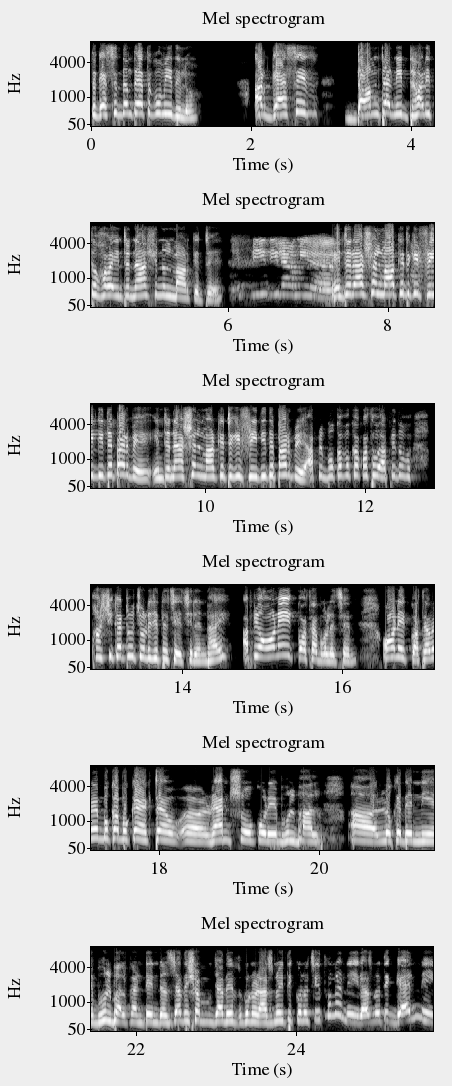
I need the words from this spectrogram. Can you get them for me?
তো গ্যাসের দাম তো এত কমিয়ে দিল। আর গ্যাসের দামটা নির্ধারিত হয় ইন্টারন্যাশনাল মার্কেটে ইন্টারন্যাশনাল মার্কেটে কি ফ্রি দিতে পারবে? ইন্টারন্যাশনাল মার্কেটে কি ফ্রি দিতে পারবে? আপনি বোকা বোকা কথা আপনি তো ফাঁসি কাটেও চলে যেতে চেয়েছিলেন ভাই। আপনি অনেক কথা বলেছেন অনেক কথা। বোকা বোকা একটা র্যাম্প শো করে ভুলভাল আহ, লোকেদের নিয়ে ভুলভাল কন্টেন্ডার্স যাদের সব যাদের কোনো রাজনৈতিক কোনো চেতনা নেই রাজনৈতিক জ্ঞান নেই।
